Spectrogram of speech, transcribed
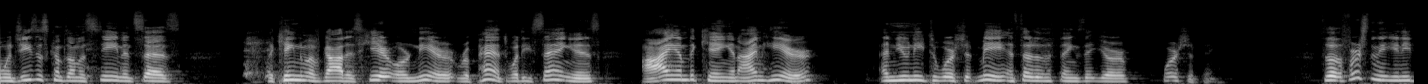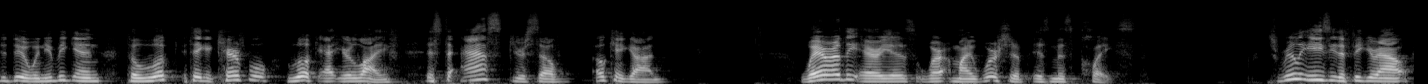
when Jesus comes on the scene and says, the kingdom of God is here or near, repent, what he's saying is, I am the king and I'm here, and you need to worship me instead of the things that you're worshiping. So the first thing that you need to do when you begin to look, take a careful look at your life is to ask yourself, okay, God, where are the areas where my worship is misplaced? It's really easy to figure out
